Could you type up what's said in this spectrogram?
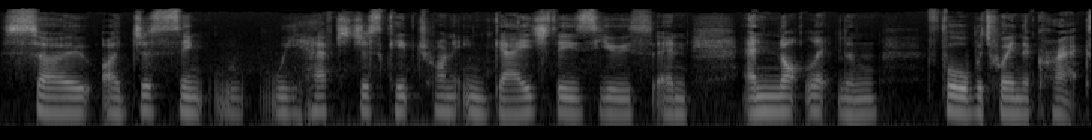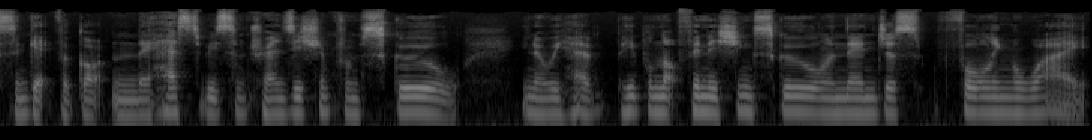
So I just think we have to just keep trying to engage these youth and, and not let them fall between the cracks and get forgotten. There has to be some transition from school. You know, we have people not finishing school and then just falling away.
